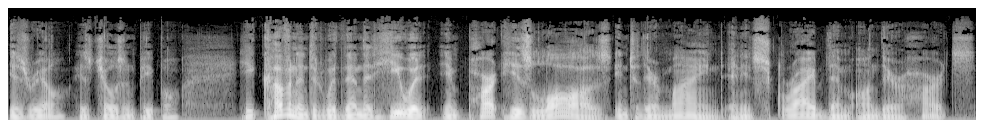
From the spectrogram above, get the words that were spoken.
Israel, his chosen people. He covenanted with them that he would impart his laws into their mind and inscribe them on their hearts.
